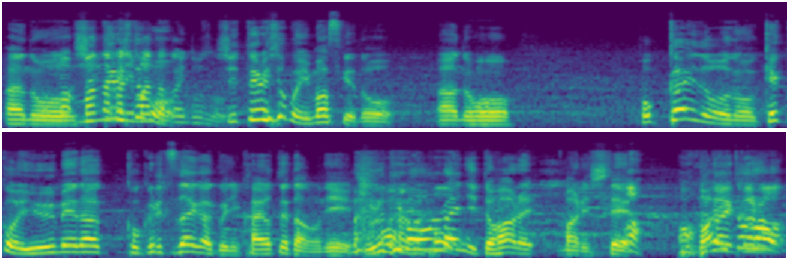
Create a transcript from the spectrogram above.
あの、ま知ってる人真ん中に真んも知ってる人もいますけどあの北海道の結構有名な国立大学に通ってたのに ウルティマオンラインにドハマりしてあバイトの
